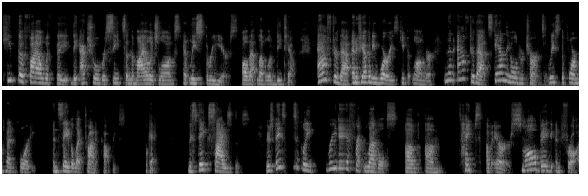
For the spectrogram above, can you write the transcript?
keep the file with the, the actual receipts and the mileage logs at least three years, all that level of detail. After that, and if you have any worries, keep it longer. And then after that, scan the old returns, at least the Form 1040, and save electronic copies. Okay, mistake sizes. There's basically three different levels of um, types of errors, small, big, and fraud.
